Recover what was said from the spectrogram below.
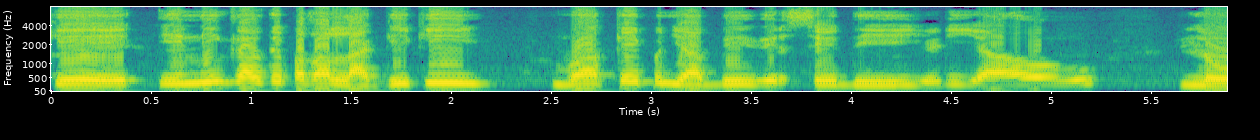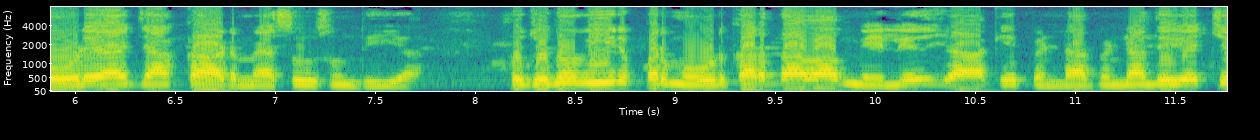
ਕੇ ਇੰਨੀ ਗੱਲ ਤੇ ਪਤਾ ਲੱਗ ਗਈ ਕਿ ਵਾਕਈ ਪੰਜਾਬੀ ਵਿਰਸੇ ਦੀ ਜਿਹੜੀ ਆ ਉਹ ਲੋੜ ਆ ਜਾਂ ਘਾਟ ਮਹਿਸੂਸ ਹੁੰਦੀ ਆ। ਸੋ ਜਦੋਂ ਵੀਰ ਪ੍ਰਮੋਟ ਕਰਦਾ ਵਾ ਮੇਲੇ ਤੇ ਜਾ ਕੇ ਪਿੰਡਾਂ ਪਿੰਡਾਂ ਦੇ ਵਿੱਚ,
